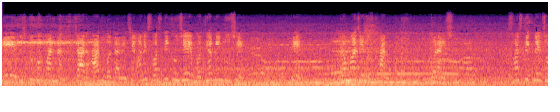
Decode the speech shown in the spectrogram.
એ વિષ્ણુ ભગવાનના ચાર હાથ બતાવે છે અને સ્વસ્તિકનું જે મધ્ય બિંદુ છે, તે બ્રહ્માજીનું સ્થાન ગણાય છે. સ્વસ્તિકને જો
